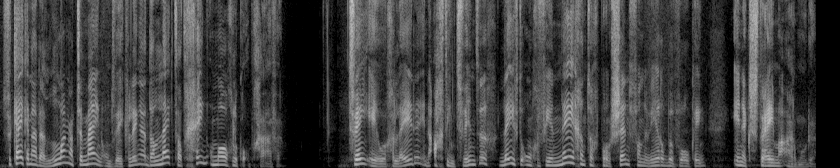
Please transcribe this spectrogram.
Als we kijken naar de langetermijnontwikkelingen, dan lijkt dat geen onmogelijke opgave. Twee eeuwen geleden, in 1820, leefde ongeveer 90% van de wereldbevolking in extreme armoede.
